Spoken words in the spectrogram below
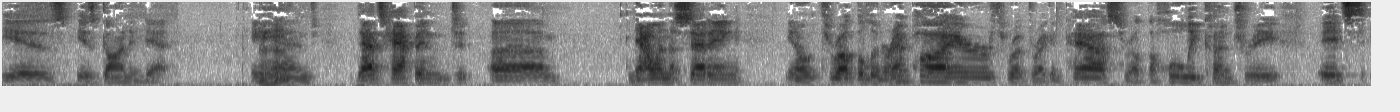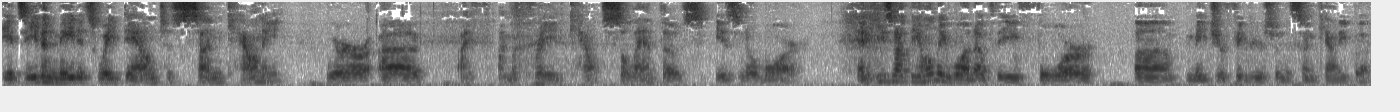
is is gone and dead, and that's happened um, now in the setting. You know, throughout the Lunar Empire, throughout Dragon Pass, throughout the Holy Country, it's it's even made its way down to Sun County, where uh, I, I'm afraid Count Solanthos is no more, and he's not the only one of the four um, major figures from the Sun County book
